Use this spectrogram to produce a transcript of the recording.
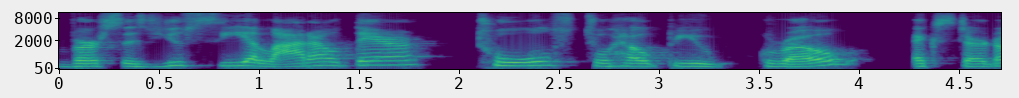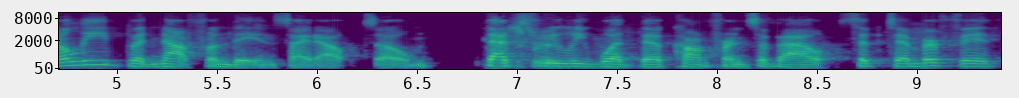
versus you see a lot out there tools to help you grow externally, but not from the inside out. So that's, really what the conference about. September 5th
